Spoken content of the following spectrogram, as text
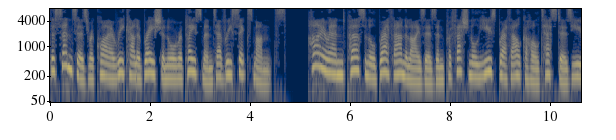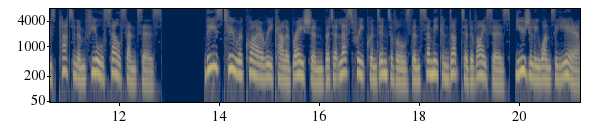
The sensors require recalibration or replacement every six months. Higher-end personal breath analyzers and professional-use breath alcohol testers use platinum fuel cell sensors. These too require recalibration but at less frequent intervals than semiconductor devices, usually once a year.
